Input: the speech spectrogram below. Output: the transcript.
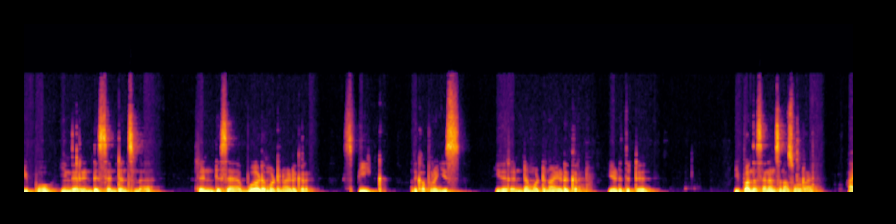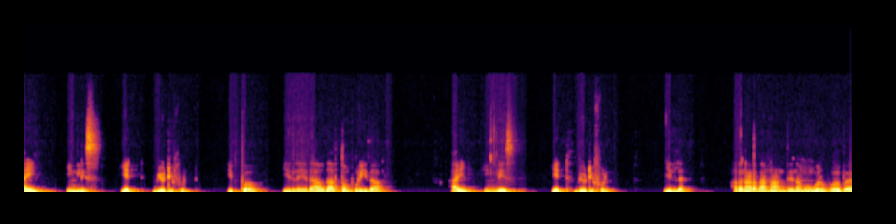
இப்போது இந்த ரெண்டு சென்டென்ஸில் ரெண்டு செ வேர்டை மட்டும் நான் எடுக்கிறேன். ஸ்பீக் அதுக்கப்புறம் இஸ் இது ரெண்டை மட்டும் நான் எடுக்கிறேன். எடுத்துட்டு இப்போ அந்த சென்டென்ஸை நான் சொல்கிறேன் ஐ இங்கிலீஷ் இட் பியூட்டிஃபுல் இப்போ இதில் ஏதாவது அர்த்தம் புரியுதா? ஐ இங்கிலீஷ் இட் பியூட்டிஃபுல் இல்லை. அதனால தான் நான் தினமும் ஒரு வேர்பை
